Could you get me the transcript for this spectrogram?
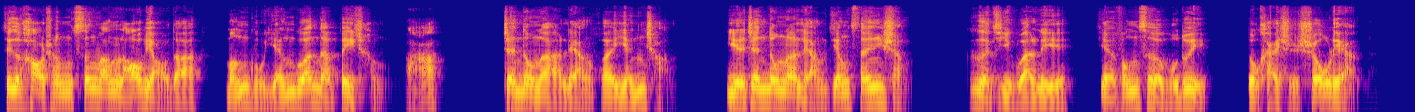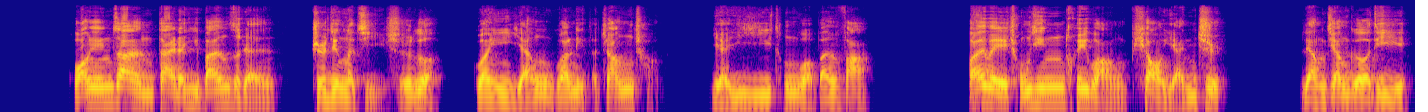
这个号称僧王老表的蒙古言官的被惩罚，震动了两淮盐场，也震动了两江三省。各级官吏见风色不对。都开始收敛了。黄云赞带着一班子人制定了几十个关于盐务管理的章程，也一一通过颁发。淮北重新推广票盐制，两江各地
